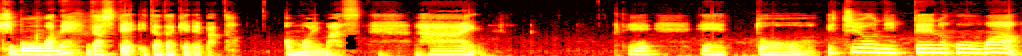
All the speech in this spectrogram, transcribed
希望はね、出していただければと思います。はい。で、えー、っと、一応日程の方は、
